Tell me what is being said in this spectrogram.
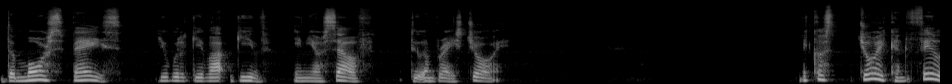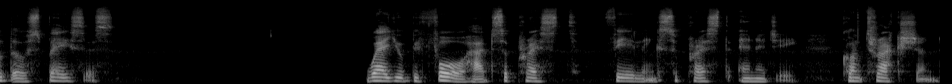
the more space you will give, up, give in yourself to embrace joy. Because joy can fill those spaces where you before had suppressed feelings, suppressed energy, contraction,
